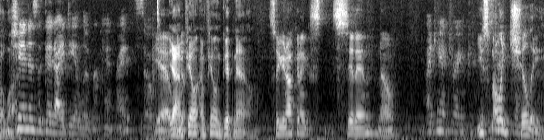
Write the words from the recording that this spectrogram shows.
a gin, gin is a good idea lubricant, right? So Yeah. yeah, I'm feeling I'm feeling good now. So you're not gonna s- sit in? No. I can't drink. You smell like chili.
